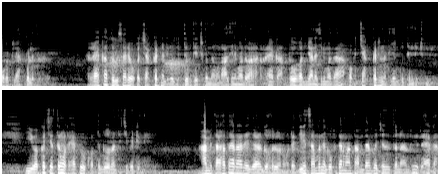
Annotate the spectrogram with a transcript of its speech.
ఒకటి లేకపోలేదు. రేఖ తొలిసారి ఒక చక్కటి నటిగా గుర్తింపు తెచ్చుకుందాము ఆ సినిమా ద్వారా. రేఖ దో అంజానే సినిమా ద్వారా ఒక చక్కటి నటిగా గుర్తింపు తెచ్చుకుంది. ఈ ఒక్క చిత్రం రేఖకు కొత్త గౌరవం తెచ్చిపెట్టింది. ఆమె తహతారాగా గౌరవం అనమాట దీనికి సంబంధించిన గొప్పతనం అంతా అమితాబ్గా చెందుతున్నది రేఖ.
